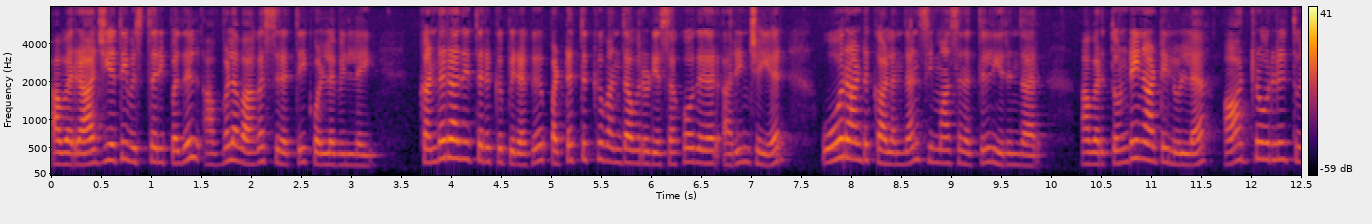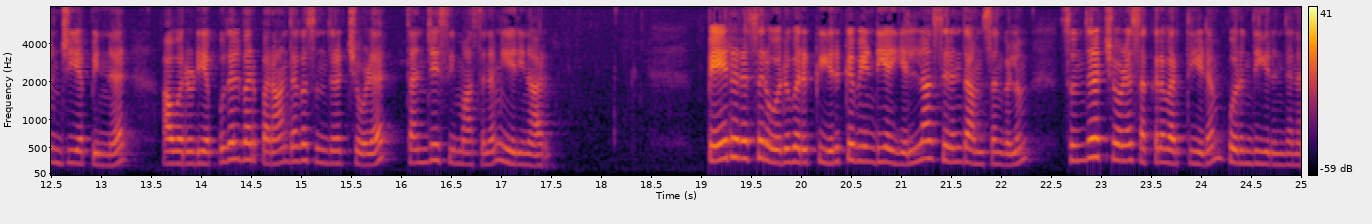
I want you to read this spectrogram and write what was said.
அவர் ராஜ்யத்தை விஸ்தரிப்பதில் அவ்வளவாக சிரத்தை கொள்ளவில்லை. கண்டராதித்தருக்கு பிறகு பட்டத்துக்கு வந்த அவருடைய சகோதரர் அரிஞ்சயர் ஓராண்டு காலம்தான் சிம்மாசனத்தில் இருந்தார். அவர் தொண்டை நாட்டில் உள்ள ஆற்றூரில் துஞ்சிய பின்னர் அவருடைய புதல்வர் பராந்தக சுந்தர சோழர் தஞ்சை சிம்மாசனம் ஏறினார். பேரரசர் ஒருவருக்கு இருக்க வேண்டிய எல்லா சிறந்த அம்சங்களும் சுந்தர சோழ சக்கரவர்த்தியிடம் பொருந்தியிருந்தன.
